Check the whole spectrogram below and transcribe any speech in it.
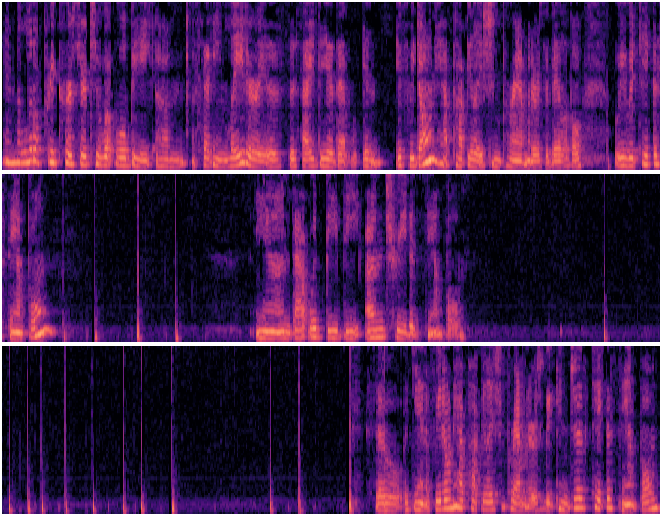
And a little precursor to what we'll be um, studying later is this idea that in, if we don't have population parameters available, we would take a sample and that would be the untreated sample. So again, if we don't have population parameters, we can just take a sample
